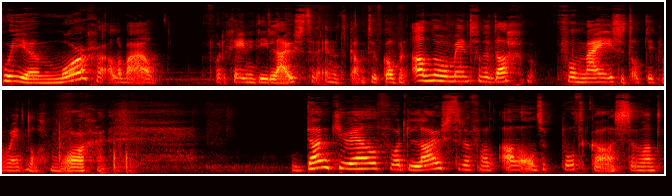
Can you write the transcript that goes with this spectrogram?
Goedemorgen allemaal. Voor degenen die luisteren. En het kan natuurlijk op een ander moment van de dag. Voor mij is het op dit moment nog morgen. Dankjewel voor het luisteren van alle onze podcasten. Want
